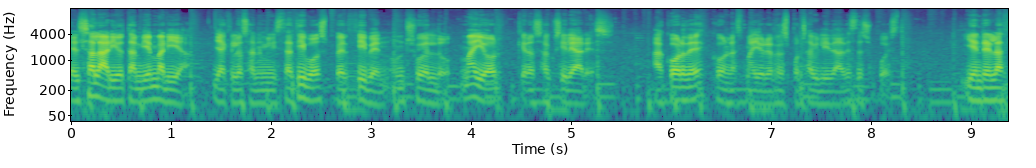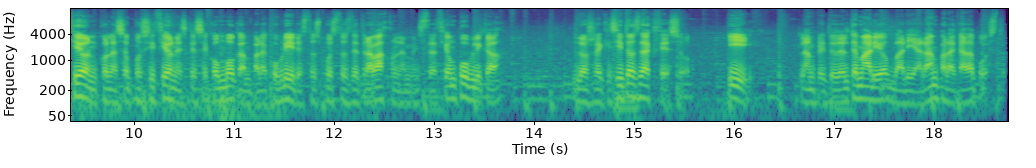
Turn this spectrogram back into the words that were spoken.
El salario también varía, ya que los administrativos perciben un sueldo mayor que los auxiliares, acorde con las mayores responsabilidades de su puesto. Y en relación con las oposiciones que se convocan para cubrir estos puestos de trabajo en la administración pública, los requisitos de acceso y la amplitud del temario variarán para cada puesto.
